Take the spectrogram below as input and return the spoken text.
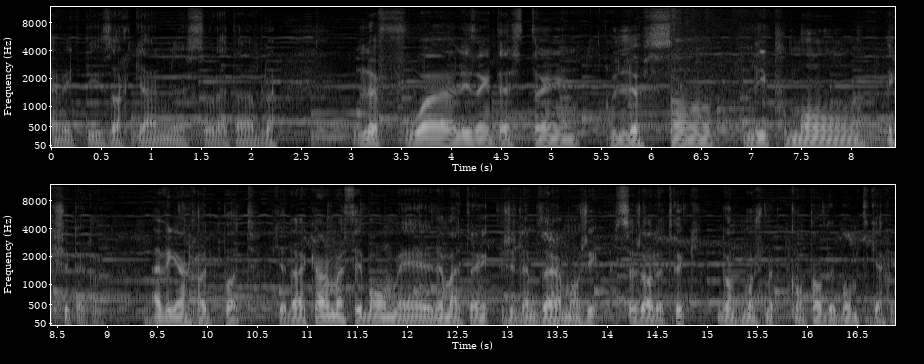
avec des organes sur la table. Le foie, les intestins, le sang, les poumons, etc. Avec un hot pot qui a l'air quand même assez bon, mais le matin, j'ai de la misère à manger ce genre de truc. Donc moi, je me contente de bon petit café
